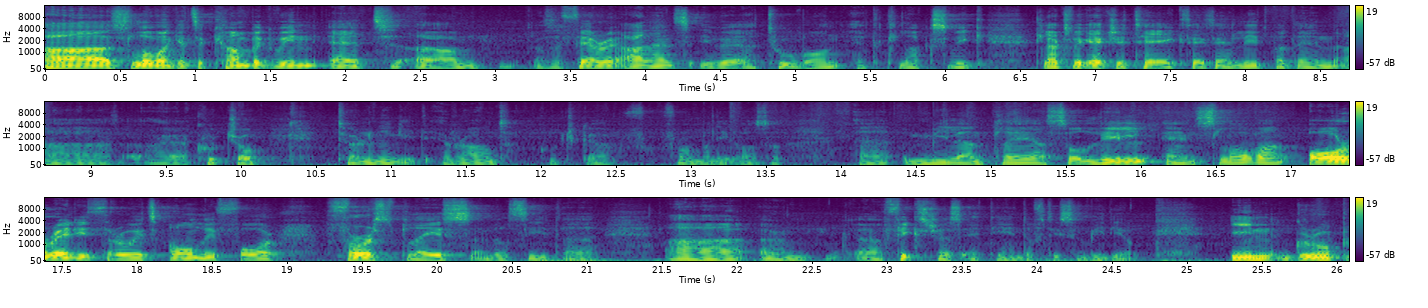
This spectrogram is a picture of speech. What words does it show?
uh, Slovan gets a comeback win at um, the Faroe Islands, a 2 1 at Klaksvik. Klaksvik actually take, takes the lead, but then uh, uh, Kucho turning it around. Kucka, formerly also uh, Milan player. So Lille and Slovan already through. It's only for first place, and we'll see the uh, um, uh, fixtures at the end of this video. In Group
